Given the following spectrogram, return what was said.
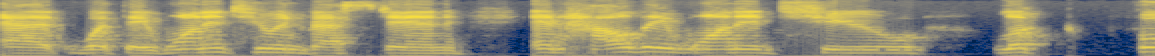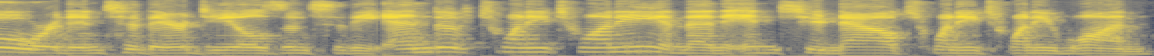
at what they wanted to invest in and how they wanted to look forward into their deals into the end of 2020 and then into now 2021.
